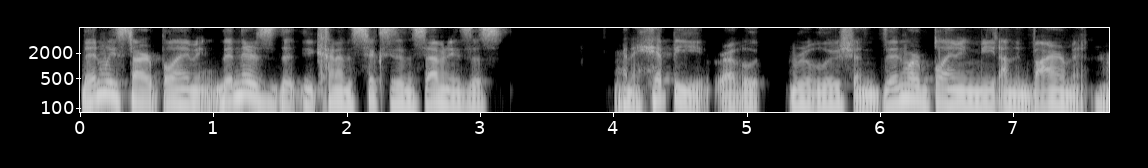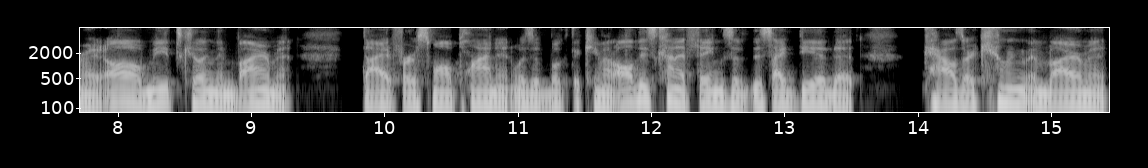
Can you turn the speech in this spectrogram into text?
Then we start blaming. Then there's the, the kind of the 60s and 70s, this kind of hippie revolution. Then we're blaming meat on the environment, right? Oh, meat's killing the environment. Diet for a Small Planet was a book that came out. All these kind of things of this idea that cows are killing the environment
